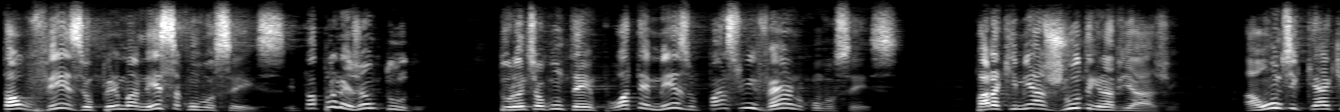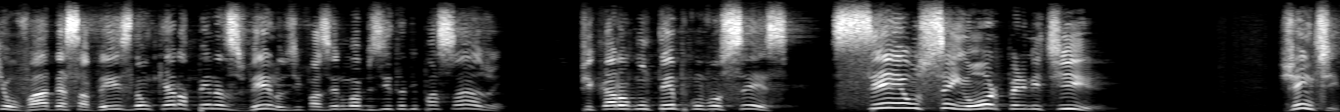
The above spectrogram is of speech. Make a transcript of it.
Talvez eu permaneça com vocês. Ele está planejando tudo durante algum tempo, ou até mesmo passe o inverno com vocês, para que me ajudem na viagem. Aonde quer que eu vá dessa vez, não quero apenas vê-los e fazer uma visita de passagem. Ficar algum tempo com vocês, se o Senhor permitir. Gente,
